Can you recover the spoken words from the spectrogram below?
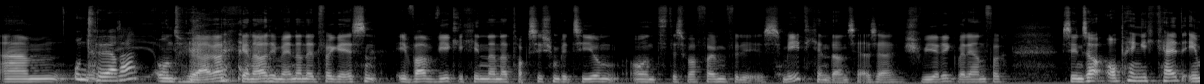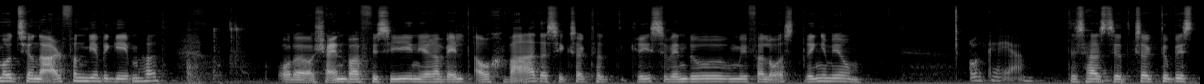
Ähm, Und Hörer? und Hörer, genau, die Männer nicht vergessen. Ich war wirklich in einer toxischen Beziehung und das war vor allem für das Mädchen dann sehr, sehr schwierig, weil er einfach sie in so eine Abhängigkeit emotional von mir begeben hat oder scheinbar für sie in ihrer Welt auch war, dass sie gesagt hat, Chris, wenn du mich verlässt, bringe mich um. Okay, ja. Das heißt, sie hat gesagt, du bist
